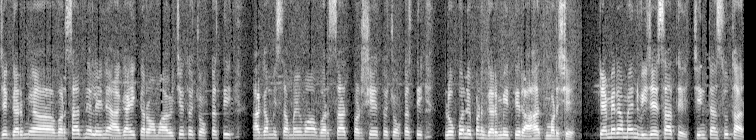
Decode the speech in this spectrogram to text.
જે ગરમી વરસાદને લઈને આગાહી કરવામાં આવી છે, તો ચોક્કસથી આગામી સમયમાં વરસાદ પડશે તો ચોક્કસથી લોકોને પણ ગરમીથી રાહત મળશે. કેમેરામેન વિજય સાથે ચિંતન સુથાર,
